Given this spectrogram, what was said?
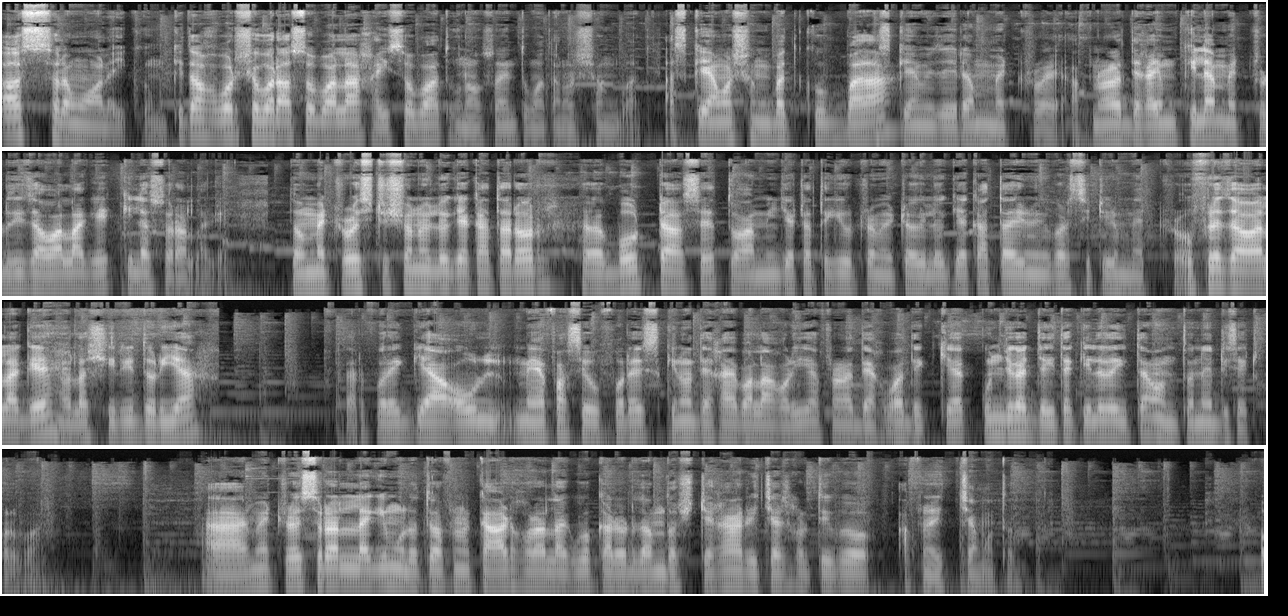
আসসালামু আলাইকুম। কিতা খবর? সবার আসো বালা বাত হুনাউসাইন তোমাতানোর সংবাদ। আজকে আমার সংবাদ খুব বালা। আজকে আমি যাইরাম মেট্রোয়। আপনারা দেখাইম কিলা মেট্রো দিয়ে যাওয়া লাগে, কিলা চড়া লাগে। তো মেট্রো স্টেশন হইল গিয়া কাতারর বোর্ডটা আছে। তো আমি যেটা থেকে উঠলাম এটা হইল গিয়া কাতার ইউনিভার্সিটির মেট্রো। উপরে যাওয়া লাগে হলা সিঁড়ি দরিয়া। তারপরে গিয়া ওল ম্যাপ আছে উপরে, স্ক্রিনও দেখায় বালা করি। আপনারা দেখবা, দেখিয়া কোন জায়গায় যাইতা, কিলা যাইতা, অন্তনে ডিসাইড করবা। আর মেট্রো চড়ার লাগে মূলত আপনার কার্ড হরা লাগবে কার্ডের দাম দশ টাকা রিচার্জ করতে আপনার ইচ্ছা মতো।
